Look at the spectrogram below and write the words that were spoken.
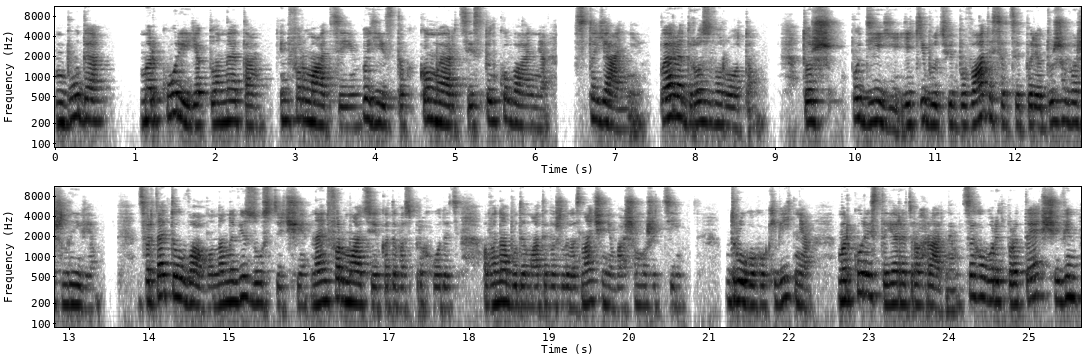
Буде Меркурій як планета інформації, поїздок, комерції, спілкування, стоянні перед розворотом. Тож події, які будуть відбуватися в цей період, дуже важливі. Звертайте увагу на нові зустрічі, на інформацію, яка до вас приходить, вона буде мати важливе значення в вашому житті. 2 квітня Меркурій стає ретроградним. Це говорить про те, що він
